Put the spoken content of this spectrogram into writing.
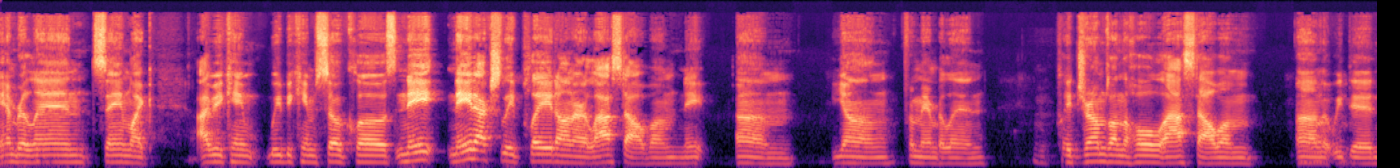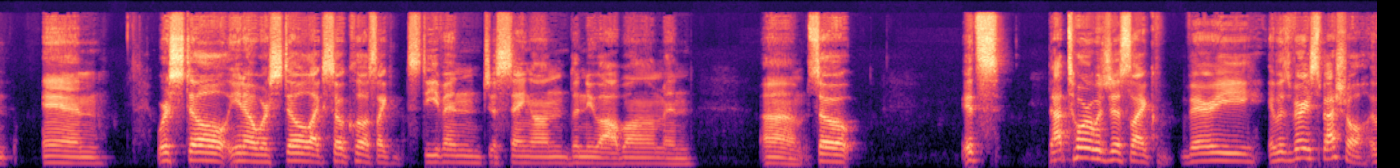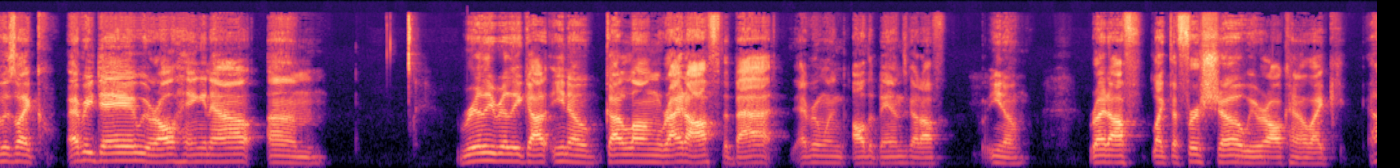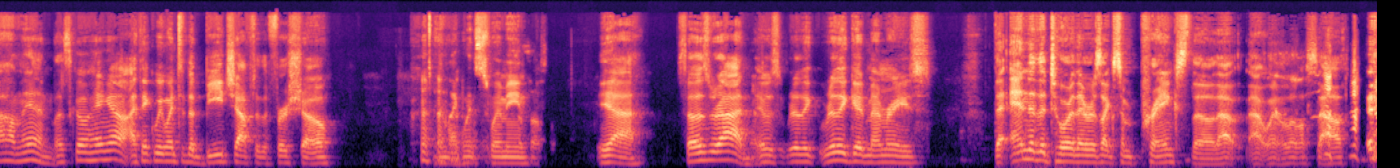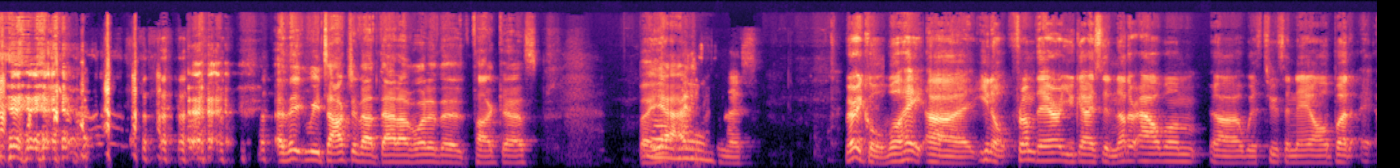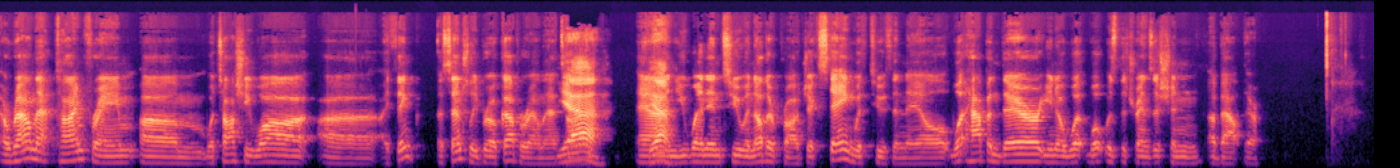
Anberlin, same like I became we became so close. Nate Nate actually played on our last album. Nate um, Young from Anberlin played drums on the whole last album um, that we did, and we're still you know we're still like so close. Like Stephen just sang on the new album, and um, so it's that tour was just like very it was very special. It was like every day we were all hanging out. Um, really really got you know got along right off the bat. Everyone all the bands got off you know right off like the first show we were all kind of like oh man let's go hang out. I think we went to the beach after the first show and like went swimming. awesome. yeah. So it was rad. It was really really good memories. The end of the tour there was like some pranks though. That that went a little south i think we talked about that on one of the podcasts but Oh, yeah I- man. Nice. Very cool. Well, hey, uh, you know, from there, you guys did another album uh, with Tooth and Nail, but around that time frame, um, Watashi Wa, uh, I think, essentially broke up around that time. yeah and you went into another project, staying with Tooth and Nail. What happened there? You know, what what was the transition about there?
